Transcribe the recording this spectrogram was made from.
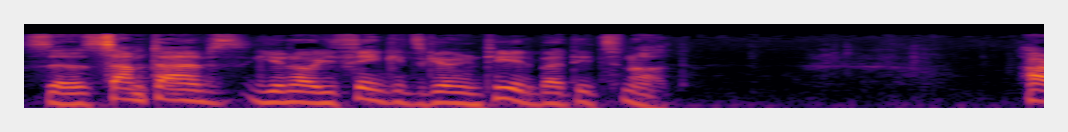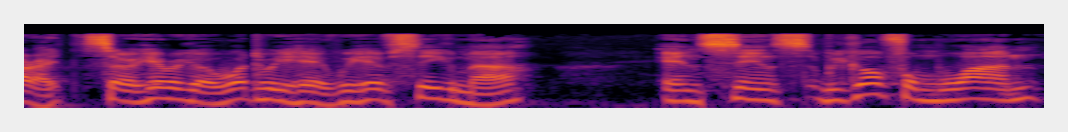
So sometimes you know you think it's guaranteed, but it's not. All right. So here we go. What do we have? We have sigma, and since we go from one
